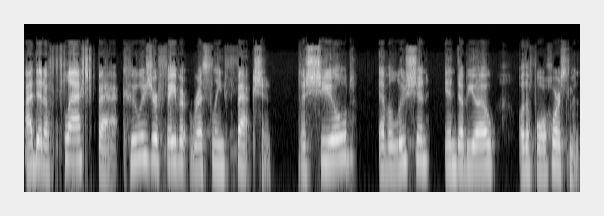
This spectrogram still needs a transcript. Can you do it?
I did a flashback. Who is your favorite wrestling faction? The Shield, Evolution, NWO, or the Four Horsemen?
